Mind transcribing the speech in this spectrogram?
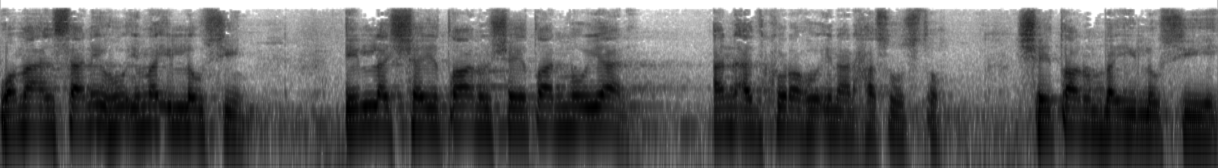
Wamaa ansaaniihu ima ilowsiin ila shayaanu shayaan mooyaane an adkurahu inaan xasuusto. Shayaanun baa ilowsiiyey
